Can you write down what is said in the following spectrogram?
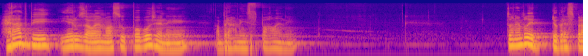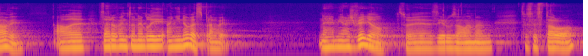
Hradby Jeruzaléma jsou pobořeny a brány spáleny. To nebyly dobré zprávy, ale zároveň to nebyly ani nové zprávy. Nehemiáš věděl, co je s Jeruzalémem, co se stalo.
